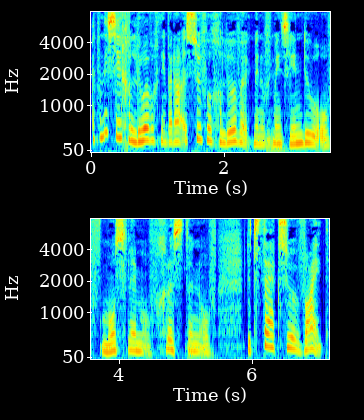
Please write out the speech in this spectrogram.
ek wil nie sê gelowig nie, want daar is soveel gelowe. Ek meen of mens hindoe of moslim of Christen of dit strek so wyd.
